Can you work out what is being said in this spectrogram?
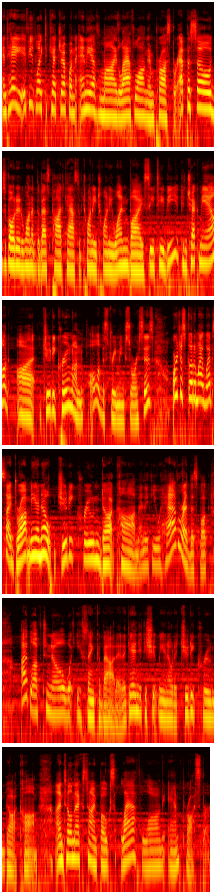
And hey, if you'd like to catch up on any of my Laugh Long and Prosper episodes, voted one of the best podcasts of 2021 by CTV, you can check me out, uh, Judy Croon, on all of the streaming sources, or just go to my website, drop me a note, judycroon.com. And if you have read this book, I'd love to know what you think about it. Again, you can shoot me a note at judycroon.com. Until next time, folks, laugh long and prosper.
